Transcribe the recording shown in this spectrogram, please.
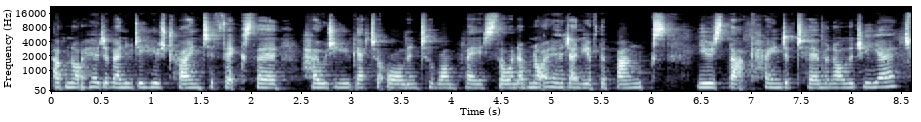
I've not heard of anybody who's trying to fix the how do you get it all into one place though, and I've not heard any of the banks use that kind of terminology yet.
